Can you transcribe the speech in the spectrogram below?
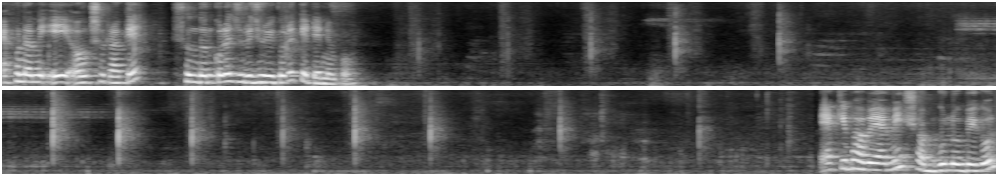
এখন আমি এই অংশটাকে সুন্দর করে ঝুড়ি ঝুড়ি করে কেটে নেব। একইভাবে আমি সবগুলো বেগুন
